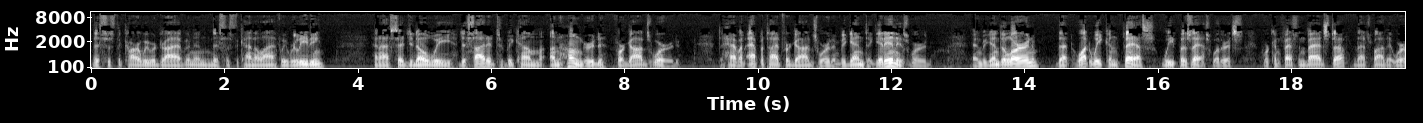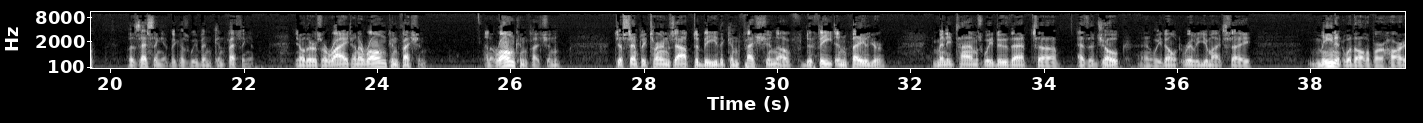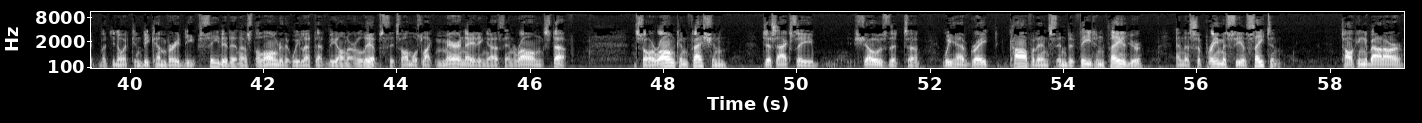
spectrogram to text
this is the car we were driving, and this is the kind of life we were leading. And I said, you know, we decided to become unhungered for God's Word, to have an appetite for God's Word and begin to get in His Word and begin to learn that what we confess, we possess. Whether it's, we're confessing bad stuff, that's why that we're possessing it because we've been confessing it. You know, there's a right and a wrong confession. And a wrong confession just simply turns out to be the confession of defeat and failure Many times we do that uh, as a joke, and we don't really, you might say, mean it with all of our heart, but you know, it can become very deep seated in us the longer that we let that be on our lips. It's almost like marinating us in wrong stuff. So a wrong confession just actually shows that uh, we have great confidence in defeat and failure and the supremacy of Satan. Talking about our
